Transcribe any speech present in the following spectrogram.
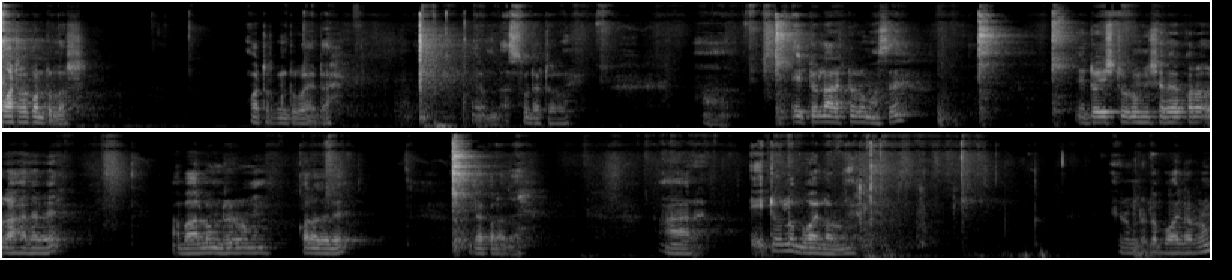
ওয়াটার কন্ট্রোলার ওয়াটার কন্ট্রোলার এটা। এরকম ছোট একটা রুম এটা হলো আরেকটা রুম আছে। এটা স্টোর রুম হিসেবে রাখা যাবে। আবার লন্ড্রি রুম করা যাবে, যা করা যায়। আর এইটা হলো বয়লার রুম এই রুমটা হলো বয়লার রুম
